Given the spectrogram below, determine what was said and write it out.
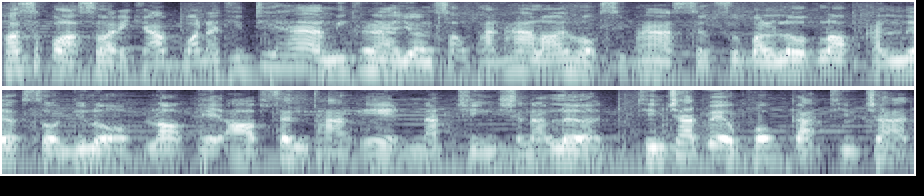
ฮอสปอร์ตสวัสดีครับ วันอาทิตย์ที่ 5 มิถุนายน 2565 ศึกฟุตบอลโลกรอบคัดเลือกโซนยุโรป รอบเพย์ออฟเส้นทางเอนัดชิงชนะเลิศ ทีมชาติเวลพบกับทีมชาติ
